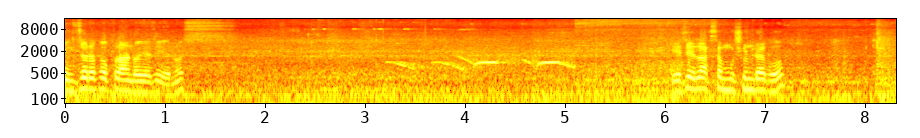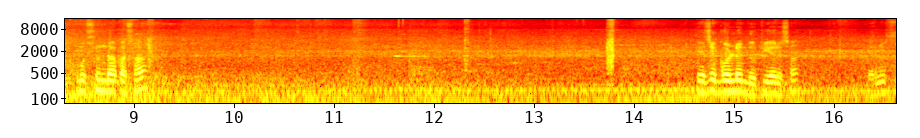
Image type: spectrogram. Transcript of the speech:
एक जोराको प्लान्ट हो यो चाहिँ हेर्नुहोस्। यो चाहिँ लाग्छ मुसुन्डाको हो मुसुन्डाको छ यो चाहिँ गोल्डन धुपीहरू छ हेर्नुहोस्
